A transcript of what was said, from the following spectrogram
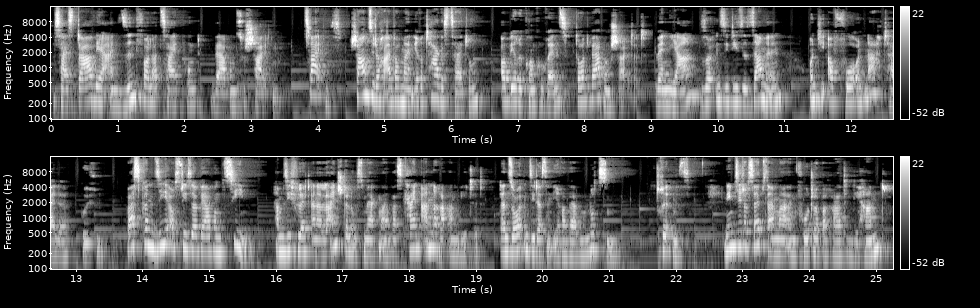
Das heißt, da wäre ein sinnvoller Zeitpunkt, Werbung zu schalten. Zweitens, schauen Sie doch einfach mal in Ihre Tageszeitung, ob Ihre Konkurrenz dort Werbung schaltet. Wenn ja, sollten Sie diese sammeln und die auf Vor- und Nachteile prüfen. Was können Sie aus dieser Werbung ziehen? Haben Sie vielleicht ein Alleinstellungsmerkmal, was kein anderer anbietet? Dann sollten Sie das in Ihrer Werbung nutzen. Drittens, nehmen Sie doch selbst einmal einen Fotoapparat in die Hand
